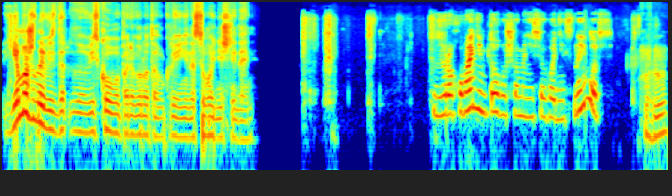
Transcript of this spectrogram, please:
Є можливість ну, військового переворота в Україні на сьогоднішній день? З урахуванням того, що мені сьогодні снилось, Угу.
